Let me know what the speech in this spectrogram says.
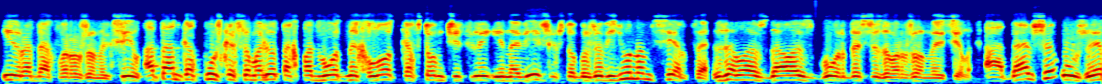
и родах вооруженных сил, о танках, пушках, самолетах, подводных лодках, в том числе и новейших, чтобы уже в юном сердце залаждалась гордостью за вооруженные силы. А дальше уже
